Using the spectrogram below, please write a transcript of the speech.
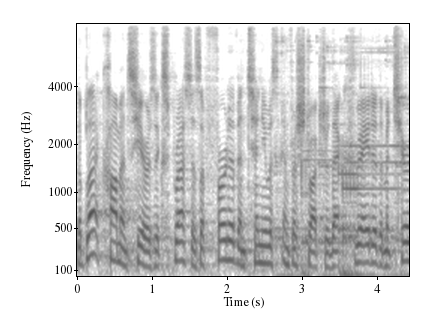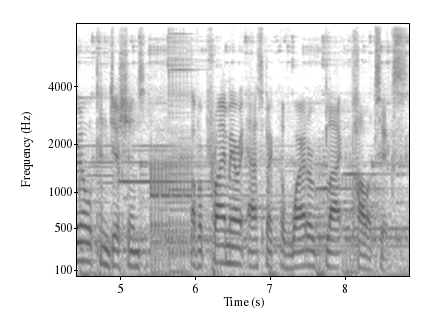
The black commons here is expressed as a furtive and tenuous infrastructure that created the material conditions of a primary aspect of wider black politics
